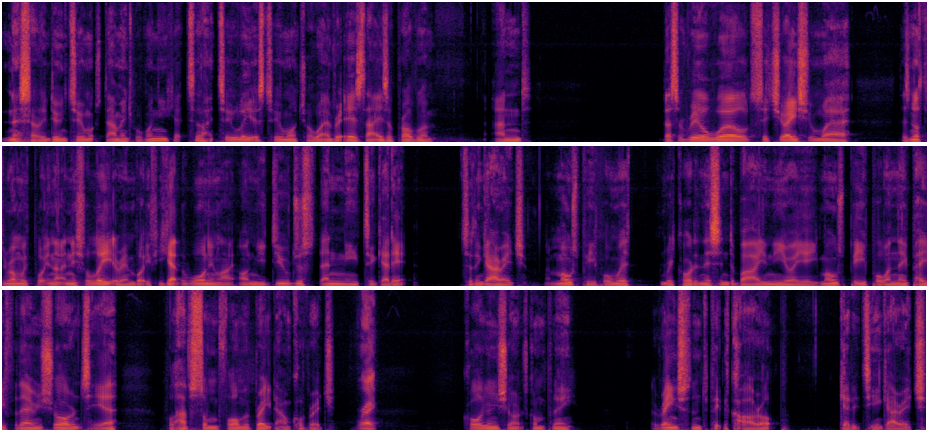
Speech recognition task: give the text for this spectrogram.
necessarily doing too much damage, but when you get to like two liters too much or whatever it is, that is a problem, and that's a real world situation where there's nothing wrong with putting that initial liter in, but if you get the warning light on, you do just then need to get it to the garage. And most people, we're recording this in Dubai in the UAE, most people when they pay for their insurance here will have some form of breakdown coverage Right. call your insurance company, arrange for them to pick the car up, get it to your garage.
